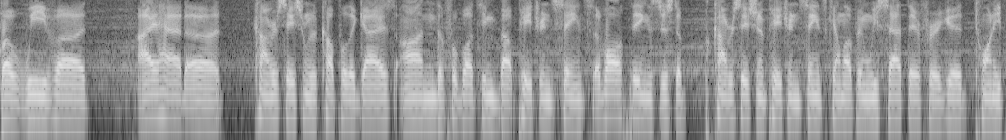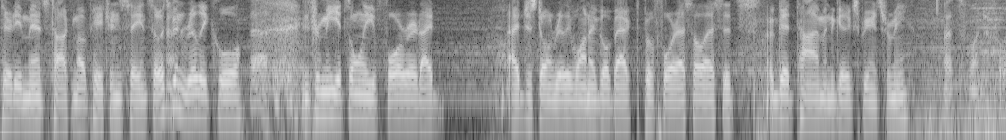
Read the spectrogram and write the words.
But we've, uh, I had a conversation with a couple of the guys on the football team about patron saints. Of all things, just a conversation of patron saints come up, and we sat there for a good 20, 30 minutes talking about patron saints. So it's been really cool. And for me, it's only forward. I I just don't really want to go back to before SLS. It's a good time and a good experience for me. That's wonderful.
